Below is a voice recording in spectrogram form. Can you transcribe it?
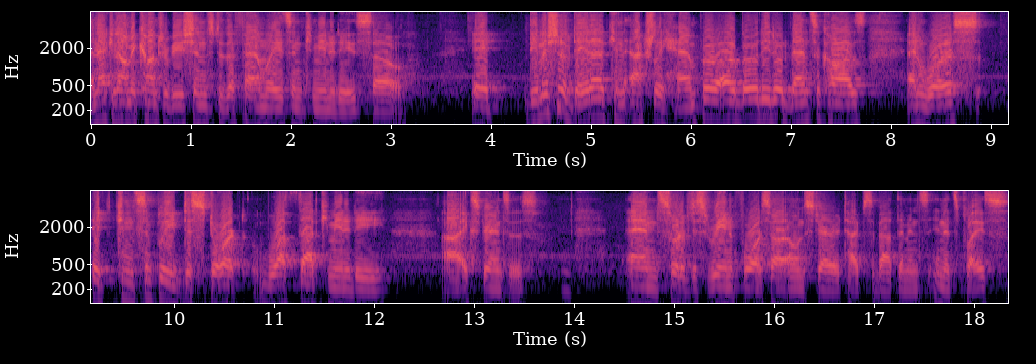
and economic contributions to their families and communities. So it, the emission of data can actually hamper our ability to advance a cause, and worse, it can simply distort what that community uh, experiences and sort of just reinforce our own stereotypes about them in, in its place.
